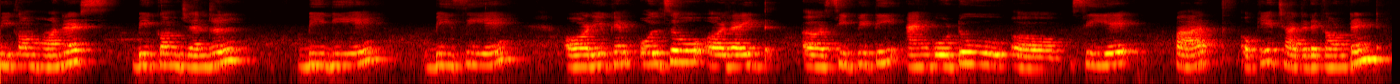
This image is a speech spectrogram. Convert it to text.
bcom honors bcom general bba bca or you can also uh, write uh, cpt and go to uh, ca path okay? Chartered accountant.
